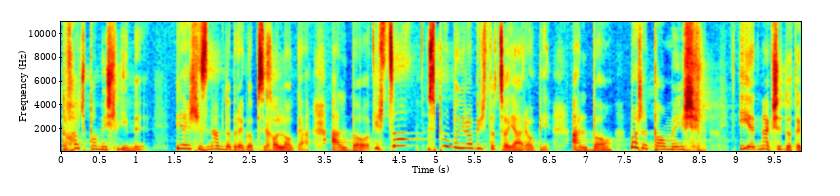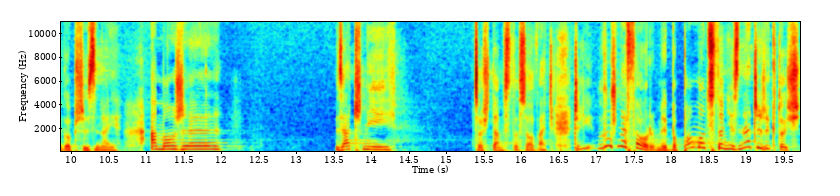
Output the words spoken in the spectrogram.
To choć pomyślimy wiesz, znam dobrego psychologa, albo wiesz co, spróbuj robić to, co ja robię, albo może pomyśl i jednak się do tego przyznaj, a może zacznij coś tam stosować. Czyli różne formy, bo pomoc to nie znaczy, że ktoś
